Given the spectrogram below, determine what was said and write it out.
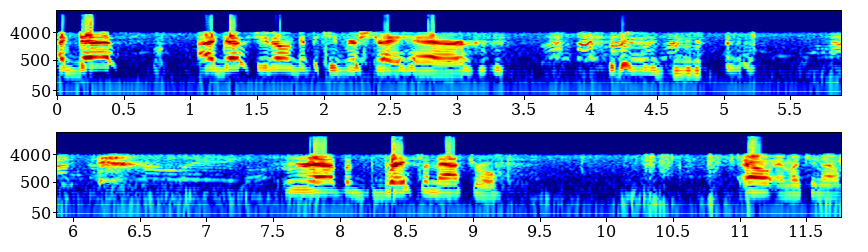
I guess I guess you don't get to keep your straight hair. you have to brace the natural. Oh, and let you know.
